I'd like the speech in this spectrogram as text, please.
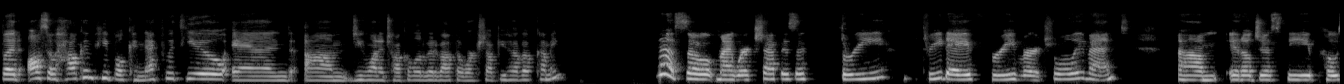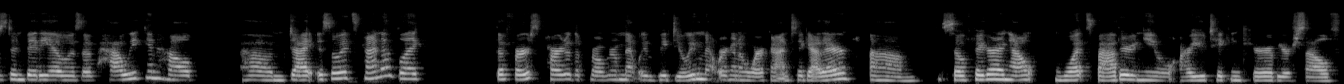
But also how can people connect with you? And um do you want to talk a little bit about the workshop you have upcoming? Yeah so my workshop is a three three day free virtual event. Um, it'll just be posting videos of how we can help um, diet so it's kind of like the first part of the program that we'll be doing that we're going to work on together. Um, so, figuring out what's bothering you. Are you taking care of yourself?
